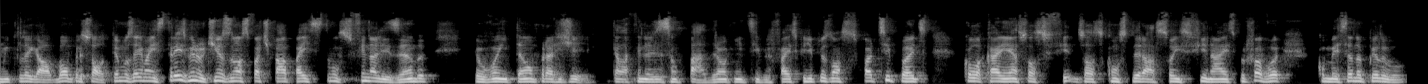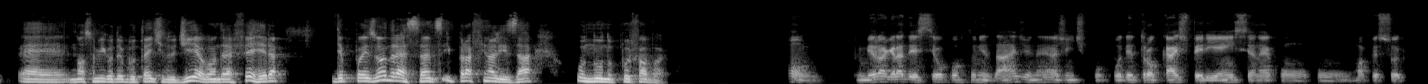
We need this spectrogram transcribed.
Muito legal. Bom, pessoal, temos aí mais três minutinhos do nosso bate-papo aí, estamos finalizando. Eu vou então, para a gente, aquela finalização padrão que a gente sempre faz, pedir para os nossos participantes colocarem as suas, suas considerações finais, por favor, começando pelo é, nosso amigo debutante do dia, o André Ferreira, depois o André Santos e para finalizar, o Nuno, por favor. Bom, primeiro agradecer a oportunidade, né, a gente poder trocar experiência, né, com, com uma pessoa que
